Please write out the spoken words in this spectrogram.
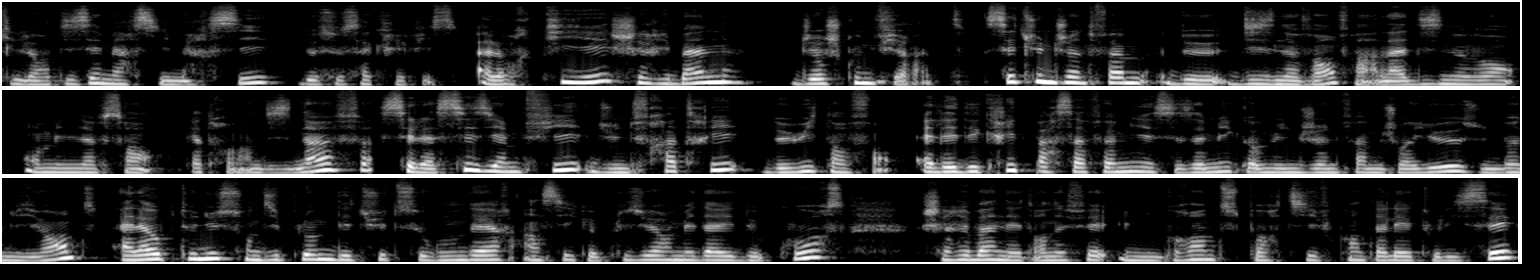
qui leur disait merci, merci de ce sacrifice. Alors qui est Sheriban Josh Kunfirat. C'est une jeune femme de 19 ans, enfin elle a 19 ans en 1999. C'est la sixième fille d'une fratrie de 8 enfants. Elle est décrite par sa famille et ses amis comme une jeune femme joyeuse, une bonne vivante. Elle a obtenu son diplôme d'études secondaires ainsi que plusieurs médailles de course. Sheriban est en effet une grande sportive quand elle est au lycée.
